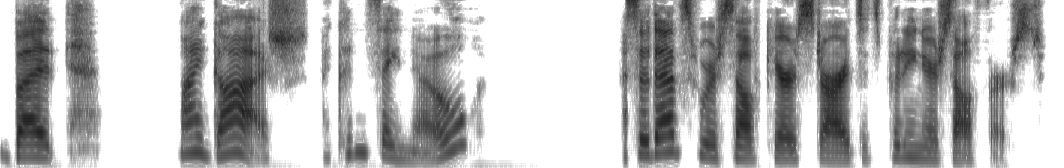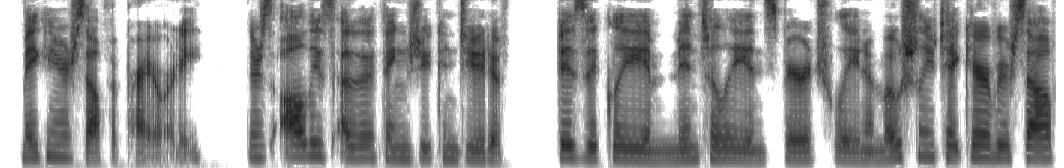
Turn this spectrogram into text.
But my gosh, I couldn't say no. So that's where self care starts. It's putting yourself first, making yourself a priority. There's all these other things you can do to physically and mentally and spiritually and emotionally take care of yourself.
